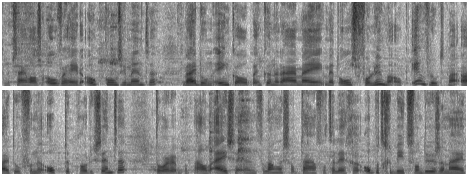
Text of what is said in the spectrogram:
Eigenlijk zijn we als overheden ook consumenten. Wij doen inkoop en kunnen daarmee met ons volume ook invloed uitoefenen op de producenten. Door bepaalde eisen en verlangens op tafel te leggen op het gebied van duurzaamheid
